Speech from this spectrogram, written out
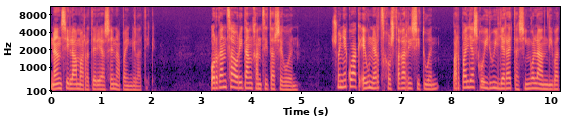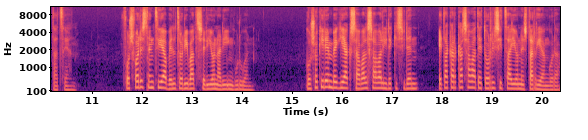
Nantzila amarraterea zen apaingelatik. Organtza horitan jantzita zegoen. Soinekoak eun ertz jostagarri zituen, parpailasko hiru hilara eta singola handi bat atzean. Fosforeszentzia beltzori bat serionari inguruan. Gozokiren begiak zabal-zabal ireki ziren eta karkasa bat etorri zitzaion estarrian gora.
